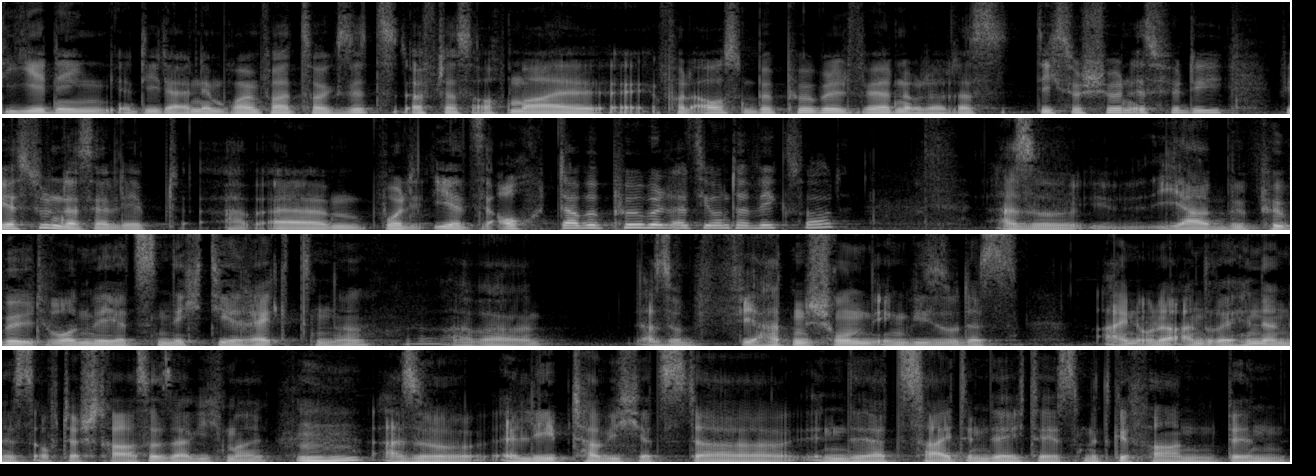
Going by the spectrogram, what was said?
diejenigen, die da in dem Räumfahrzeug sitzen, öfters auch mal äh, von außen bepöbelt werden oder dass nicht so schön ist für die. Wie hast du denn das erlebt? Ähm, wurdet ihr jetzt auch da bepöbelt, als ihr unterwegs wart? Also ja, bepöbelt wurden wir jetzt nicht direkt, ne? Aber also wir hatten schon irgendwie so das ein oder andere Hindernis auf der Straße, sage ich mal. Mhm. Also erlebt habe ich jetzt da in der Zeit, in der ich da jetzt mitgefahren bin,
